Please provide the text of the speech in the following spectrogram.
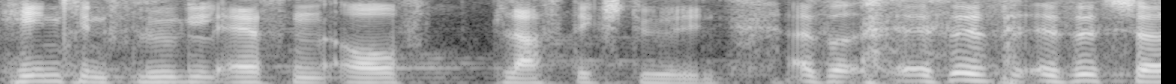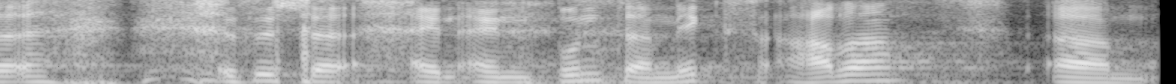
Hähnchenflügel essen auf Plastikstühlen. Also es ist, es ist schon, es ist schon ein, ein bunter Mix, aber ähm,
